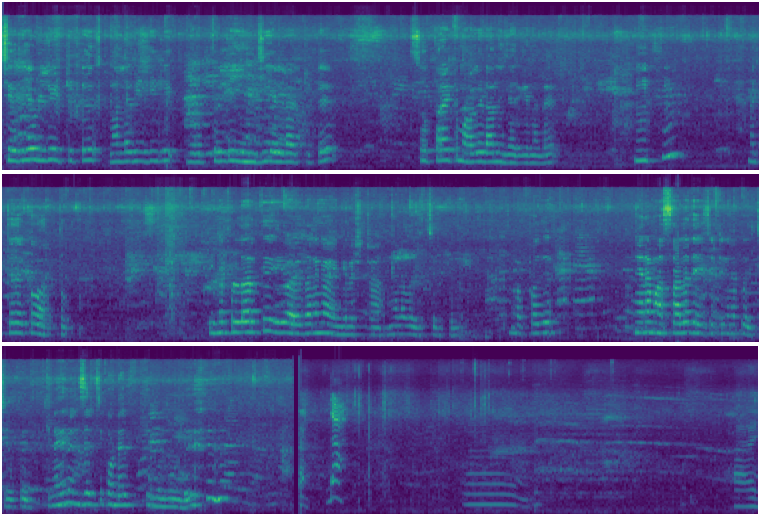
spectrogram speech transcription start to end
ചെറിയ ഉള്ളി ഇട്ടിട്ട് നല്ല രീതിയിൽ വെളുത്തുള്ളി ഇഞ്ചി എല്ലാം ഇട്ടിട്ട് സൂപ്പറായിട്ട് മുളകിടാന്ന് വിചാരിക്കുന്നുണ്ട്. മറ്റേതൊക്കെ വറുത്തു പിന്നെ പിള്ളേർക്ക് ഈ വഴുതനങ്ങ ഭയങ്കര ഇഷ്ടമാണ് ഇങ്ങനെ വലിച്ചെടുക്കുന്നത് അപ്പോൾ അത് ഇങ്ങനെ മസാല തേച്ചിട്ട് ഇങ്ങനെ പൊരിച്ച് പൊരിക്കുന്നതിനനുസരിച്ച് കൊണ്ട് തിന്നുന്നുണ്ട്. ഹായ്.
